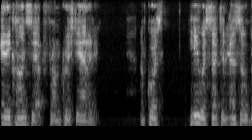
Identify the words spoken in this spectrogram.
any concept from Christianity. Of course, he was such an SOB,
